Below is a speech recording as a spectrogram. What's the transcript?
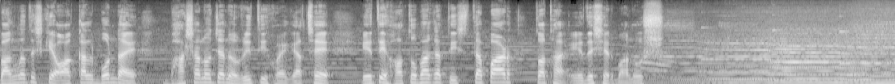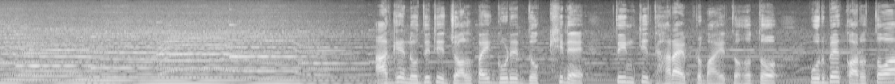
বাংলাদেশকে অকাল বন্যায় ভাসানো যেন রীতি হয়ে গেছে। এতে হতভাগা তিস্তা পাড় তথা এদেশের মানুষ। আগে নদীটি জলপাইগুড়ির দক্ষিণে তিনটি ধারায় প্রবাহিত হতো। পূর্বে করতোয়া,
